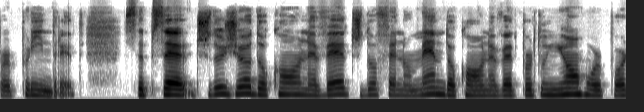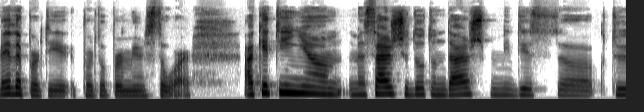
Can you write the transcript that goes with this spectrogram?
për prindrit, sepse çdo gjë do kohën e vet, çdo fenomen do kohën e vet për t'u njohur, por edhe për të për t'u përmirësuar. A ke ti një mesazh që do të ndash midis uh, këty,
